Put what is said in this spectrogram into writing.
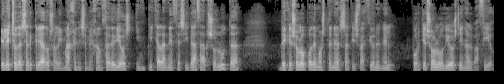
El hecho de ser creados a la imagen y semejanza de Dios implica la necesidad absoluta de que sólo podemos tener satisfacción en Él, porque sólo Dios llena el vacío.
